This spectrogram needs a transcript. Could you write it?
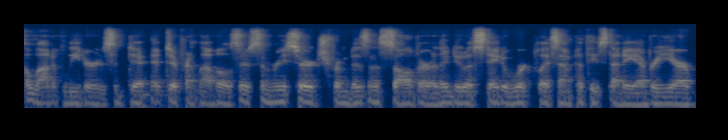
a lot of leaders at, di- at, different levels. There's some research from Businessolver. They do a state of workplace empathy study every year.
